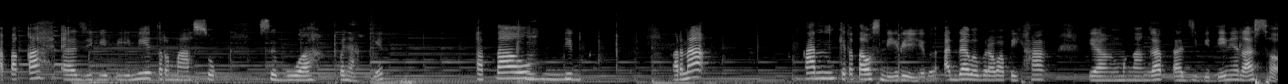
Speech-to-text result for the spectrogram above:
apakah LGBT ini termasuk sebuah penyakit atau hmm. tidak? Karena kan kita tahu sendiri gitu. Ada beberapa pihak yang menganggap LGBT ini adalah so,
